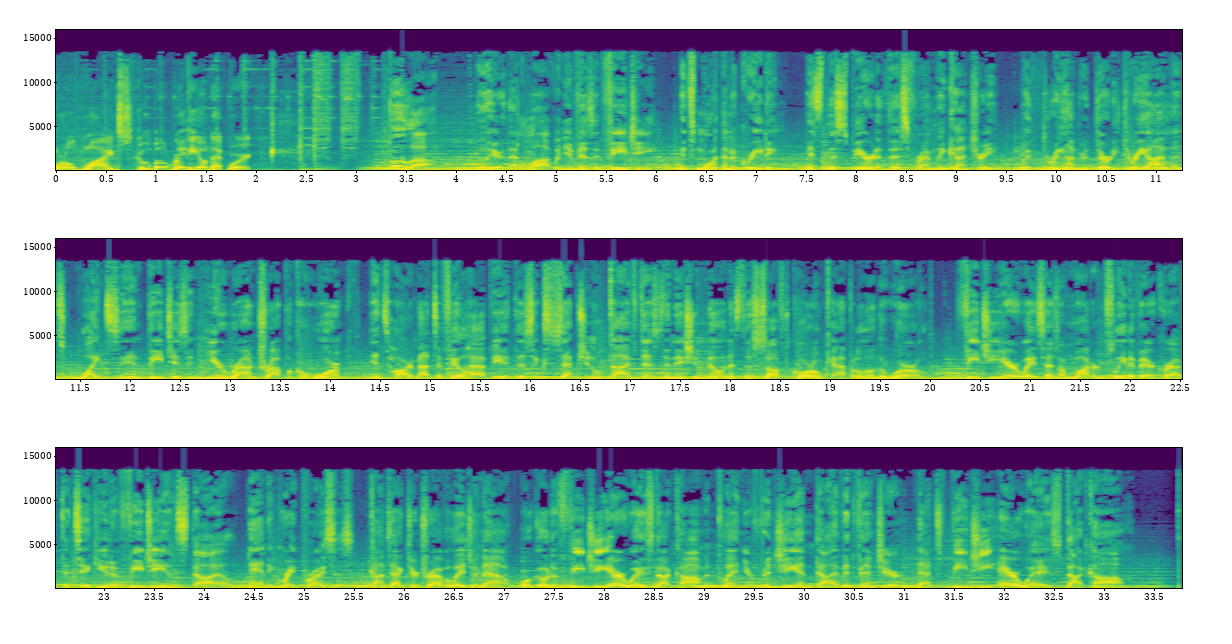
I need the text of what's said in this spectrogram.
Worldwide Scuba Radio Network. Bula! You'll hear that a lot when you visit Fiji. It's more than a greeting, it's the spirit of this friendly country. With 333 islands, white sand beaches, and year round tropical warmth, it's hard not to feel happy at this exceptional dive destination known as the soft coral capital of the world. Fiji Airways has a modern fleet of aircraft to take you to Fiji in style and at great prices. Contact your travel agent now or go to FijiAirways.com and plan your Fijian dive adventure. That's FijiAirways.com.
